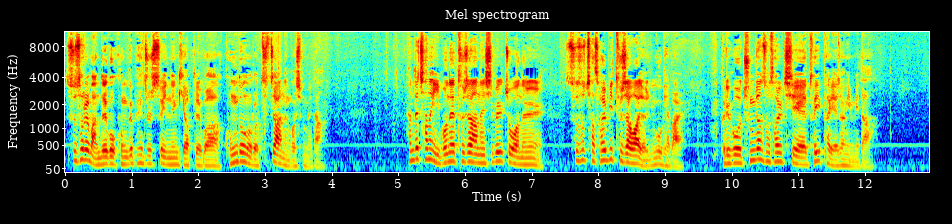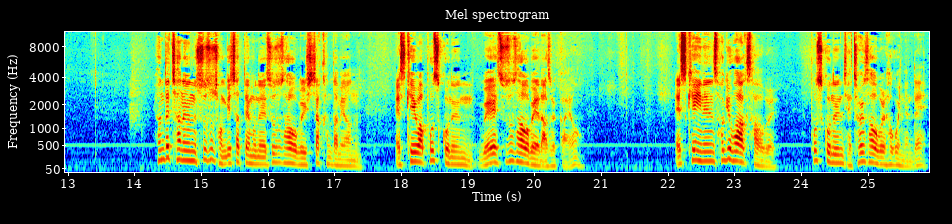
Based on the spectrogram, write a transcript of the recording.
수소를 만들고 공급해 줄 수 있는 기업들과 공동으로 투자하는 것입니다. 현대차는 이번에 투자하는 11조 원을 수소차 설비 투자와 연구 개발, 그리고 충전소 설치에 투입할 예정입니다. 현대차는 수소 전기차 때문에 수소 사업을 시작한다면 SK와 포스코는 왜 수소 사업에 나설까요? SK는 석유화학 사업을, 포스코는 제철 사업을 하고 있는데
